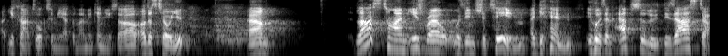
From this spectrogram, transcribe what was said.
Uh, you can't talk to me at the moment, can you? So I'll, I'll just tell you. Um, last time Israel was in Shittim, again, it was an absolute disaster.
